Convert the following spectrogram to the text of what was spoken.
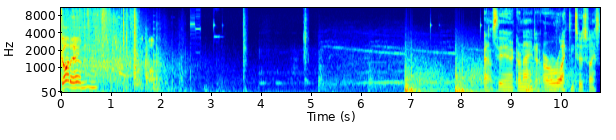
Got him! Bounce the uh, grenade right into his face.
